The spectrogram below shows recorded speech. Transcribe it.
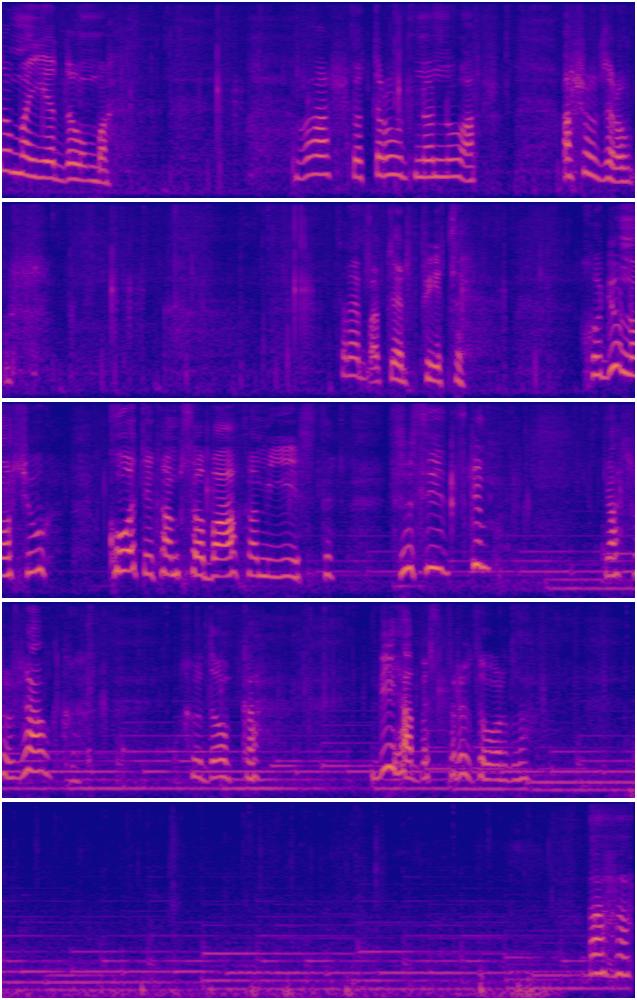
Дома є дома. Важко, трудно, ну а, а що зробиш? Треба терпіти. Ходю носю котикам, собакам їсти, сусідським. А що жалко, худобка. Біга безпризорно. Ага.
